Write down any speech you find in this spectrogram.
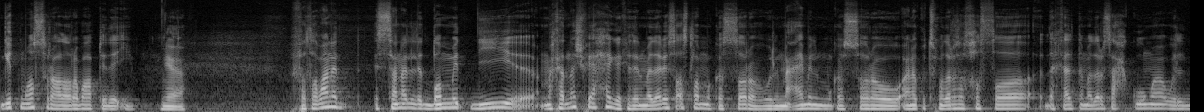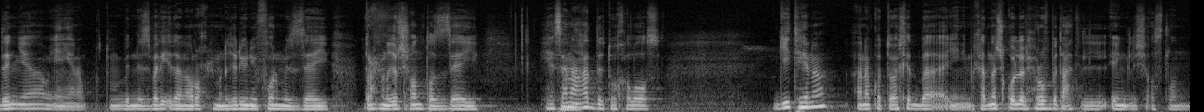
جيت مصر على رابعة ابتدائي. يا فطبعا السنة اللي اتضمت دي ما خدناش فيها حاجة. كانت المدارس أصلا مكسرة والمعامل مكسرة وأنا كنت في مدرسة خاصة دخلت مدرسة حكومة والدنيا يعني أنا كنت بالنسبة لي إيه ده أنا أروح من غير uniform إزاي؟ أروح من غير شنطة إزاي؟ هي سنة عدت وخلاص. جيت هنا أنا كنت واخد بقى يعني ما خدناش كل الحروف بتاعت الإنجليش أصلا.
